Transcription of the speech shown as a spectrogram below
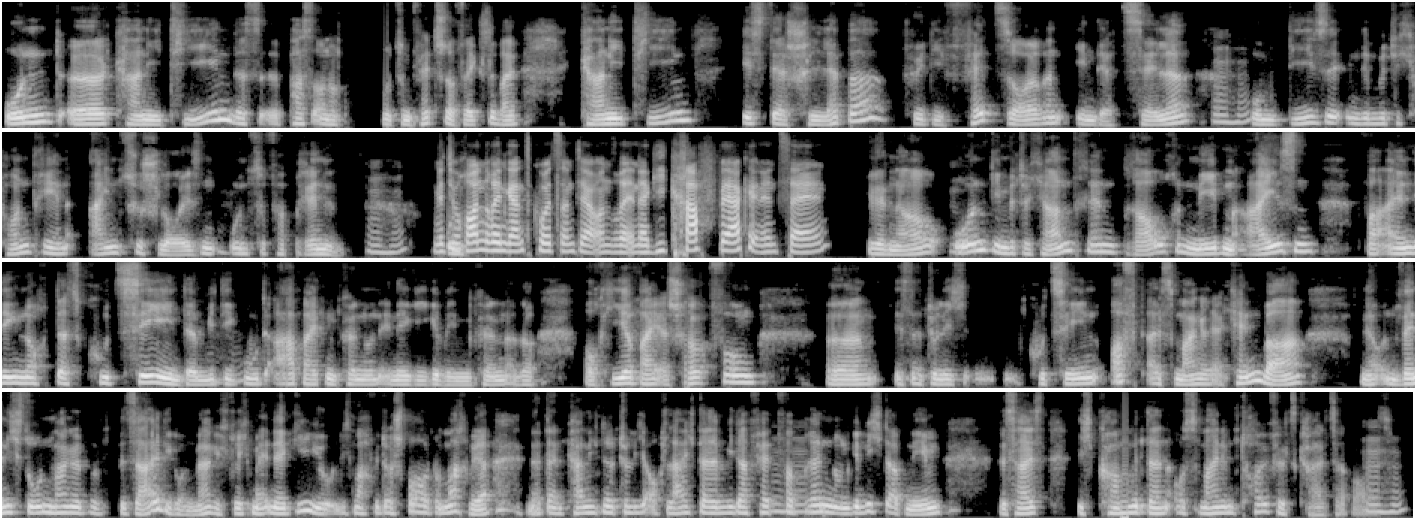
und äh, Carnitin, das äh, passt auch noch gut zum Fettstoffwechsel, weil Carnitin ist der Schlepper für die Fettsäuren in der Zelle, mhm. um diese in die Mitochondrien einzuschleusen mhm. und zu verbrennen. Mhm. Mitochondrien, und, ganz kurz, sind ja unsere Energiekraftwerke in den Zellen. Genau. Mhm. Und die Mitochondrien brauchen neben Eisen vor allen Dingen noch das Q10, damit mhm. die gut arbeiten können und Energie gewinnen können. Also auch hier bei Erschöpfung äh, ist natürlich Q10 oft als Mangel erkennbar. Ja, und wenn ich so einen Mangel beseitige und merke, ich kriege mehr Energie und ich mache wieder Sport und mache mehr, na, dann kann ich natürlich auch leichter wieder Fett mhm. verbrennen und Gewicht abnehmen. Das heißt, ich komme dann aus meinem Teufelskreis heraus. Mhm.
